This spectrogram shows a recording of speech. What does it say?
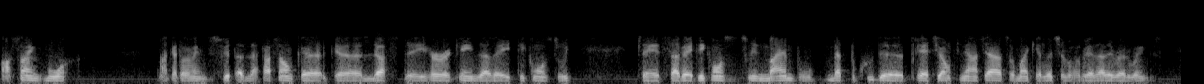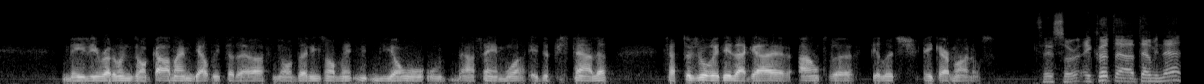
en cinq mois en 98 de la façon que, que l'offre des Hurricanes avait été construit. Ça avait été construit de même pour mettre beaucoup de pression financière sur Mike Ellich, le propriétaire des Red Wings. Mais les Red Wings ont quand même gardé Fedorov. Ils ont donné son 28 millions dans cinq mois. Et depuis ce temps-là, ça a toujours été la guerre entre Illich et Carmanos. C'est sûr. Écoute, en terminant,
